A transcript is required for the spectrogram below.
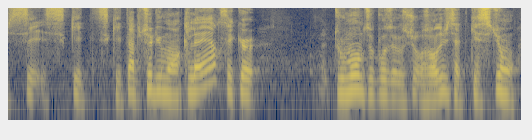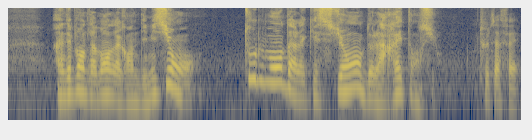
c'est ce qui est ce qui est absolument clair, c'est que tout le monde se pose aujourd'hui cette question, indépendamment de la grande démission. Tout le monde a la question de la rétention. Tout à fait.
